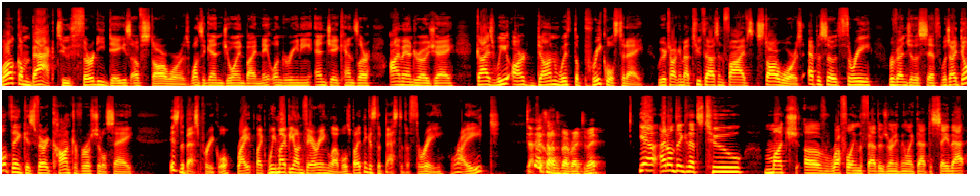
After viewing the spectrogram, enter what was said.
Welcome back to 30 Days of Star Wars. Once again, joined by Nate Lungarini and Jake Hensler. I'm Andrew Auger. Guys, we are done with the prequels today. We are talking about 2005's Star Wars Episode 3 Revenge of the Sith, which I don't think is very controversial to say is the best prequel, right? Like, we might be on varying levels, but I think it's the best of the three, right? Definitely. That sounds about right to me. Yeah, I don't think that's too much of ruffling the feathers or anything like that to say that.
